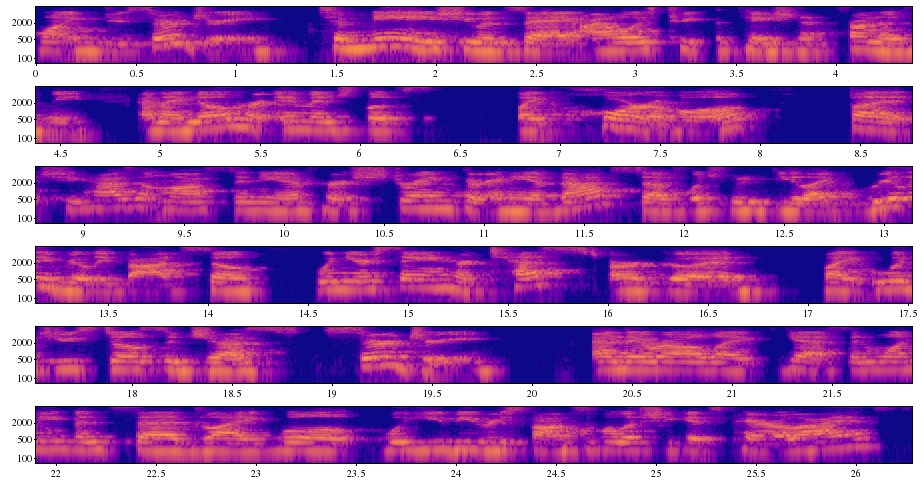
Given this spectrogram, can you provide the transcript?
want you to do surgery. To me, she would say, I always treat the patient in front of me. And I know her image looks like horrible but she hasn't lost any of her strength or any of that stuff, which would be like really, really bad. So when you're saying her tests are good, like, would you still suggest surgery? And they were all like, yes. And one even said, like, well, will you be responsible if she gets paralyzed?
